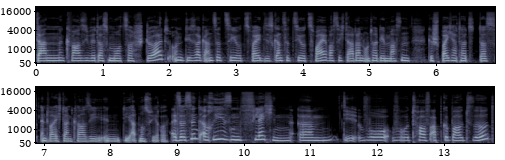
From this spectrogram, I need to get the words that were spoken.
dann quasi wird das Moor zerstört und dieser ganze CO2, dieses ganze CO2, was sich da dann unter den Massen gespeichert hat, das entweicht dann quasi in die Atmosphäre. Also es sind auch Riesenflächen, ähm, die, wo, wo Torf abgebaut wird.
